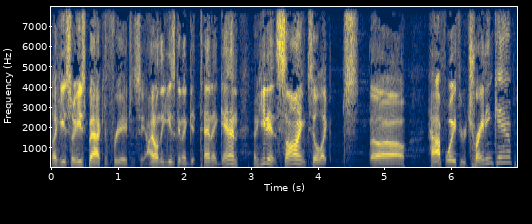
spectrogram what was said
Like he, so he's back in free agency. I don't think he's going to get ten again. Now, he didn't sign till like uh, halfway through training camp,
